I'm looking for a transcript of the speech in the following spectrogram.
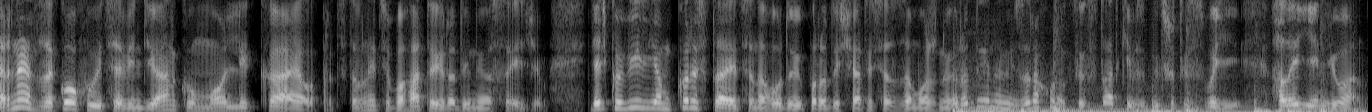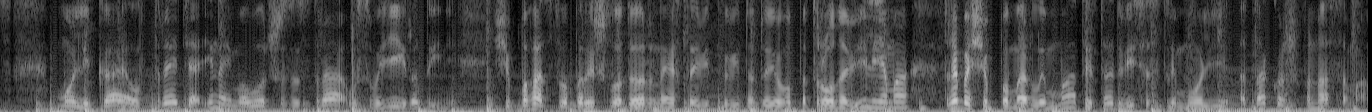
Ернест закохується в індіанку Моллі Кайл, представницю багатої родини осейджів. Дядько Вільям користається нагодою породичатися з заможною родиною і за рахунок цих статків збільшити свої, але є нюанс. Моллі Кайл третя і наймолодша сестра у своїй родині. Щоб багатство перейшло до Ернеста і відповідно до його патрона Вільяма, треба, щоб померли мати та дві сестри Моллі, а також вона сама.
